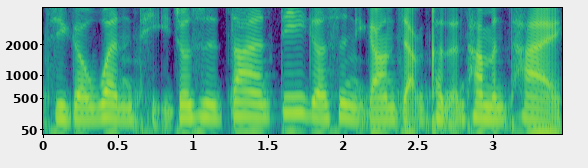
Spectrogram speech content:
几个问题，就是当然第一个是你刚刚讲，可能他们太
